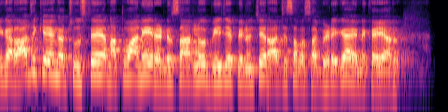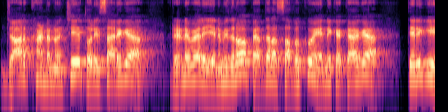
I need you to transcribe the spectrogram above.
ఇక రాజకీయంగా చూస్తే నత్వాని రెండుసార్లు బీజేపీ నుంచి రాజ్యసభ సభ్యుడిగా ఎన్నికయ్యారు. జార్ఖండ్ నుంచి తొలిసారిగా రెండు వేల ఎనిమిదిలో పెద్దల సభకు ఎన్నిక కాగా తిరిగి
